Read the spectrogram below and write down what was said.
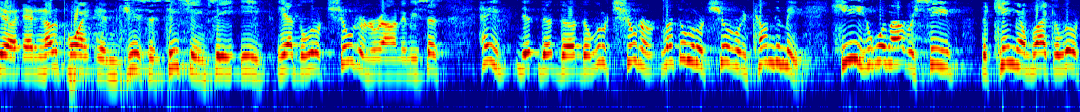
Yeah, at another point in Jesus' teachings, he, he, he had the little children around him. He says, Hey, the, the, the, the little children, let the little children come to me. He who will not receive the kingdom like a little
